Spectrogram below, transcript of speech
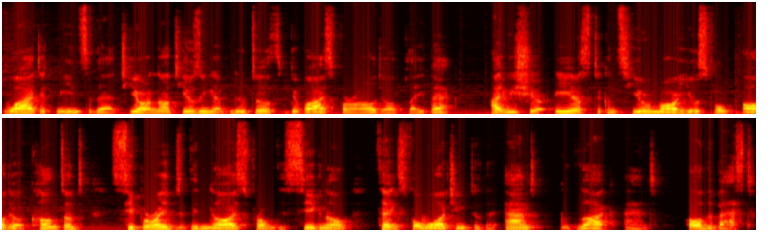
white, it means that you're not using a Bluetooth device for audio playback. I wish your ears to consume more useful audio content, separate the noise from the signal. Thanks for watching to the end, good luck and all the best!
